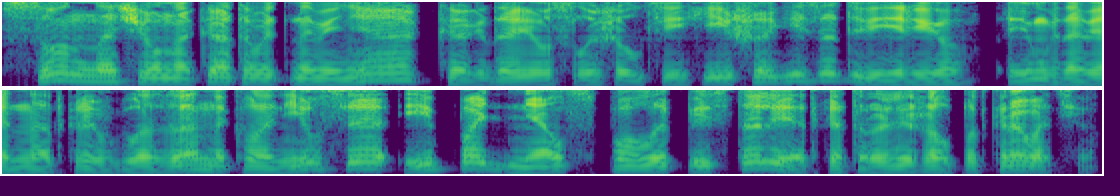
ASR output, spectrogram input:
Сон начал накатывать на меня, когда я услышал тихие шаги за дверью, и, мгновенно открыв глаза, наклонился и поднял с пола пистолет, который лежал под кроватью,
